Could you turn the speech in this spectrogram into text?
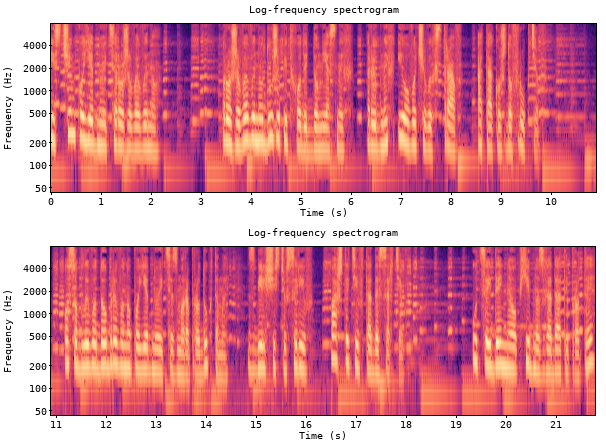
І з чим поєднується рожеве вино? Рожеве вино дуже підходить до м'ясних, рибних і овочевих страв, а також до фруктів. Особливо добре воно поєднується з морепродуктами, з більшістю сирів, паштетів та десертів. У цей день необхідно згадати про те,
